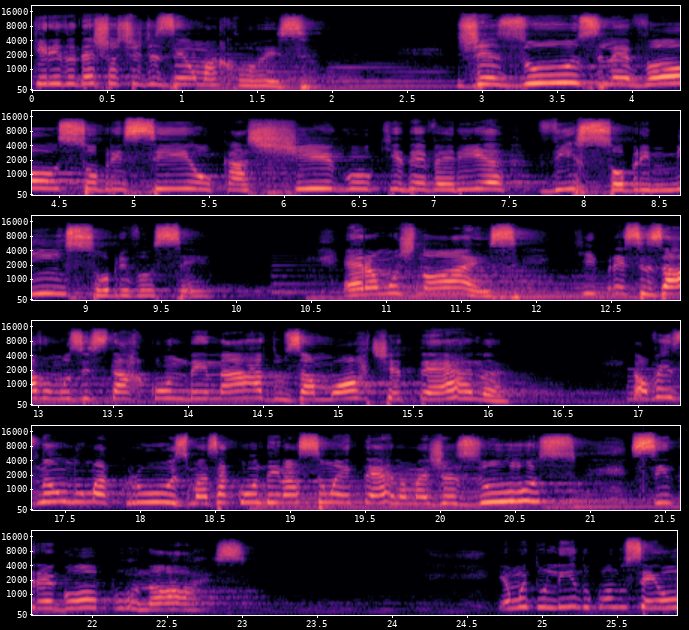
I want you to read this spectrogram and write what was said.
Querido, deixa eu te dizer uma coisa. Jesus levou sobre si o castigo que deveria vir sobre mim, sobre você. Éramos nós que precisávamos estar condenados à morte eterna. Talvez não numa cruz, mas a condenação é eterna. Mas Jesus se entregou por nós. E é muito lindo quando o Senhor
